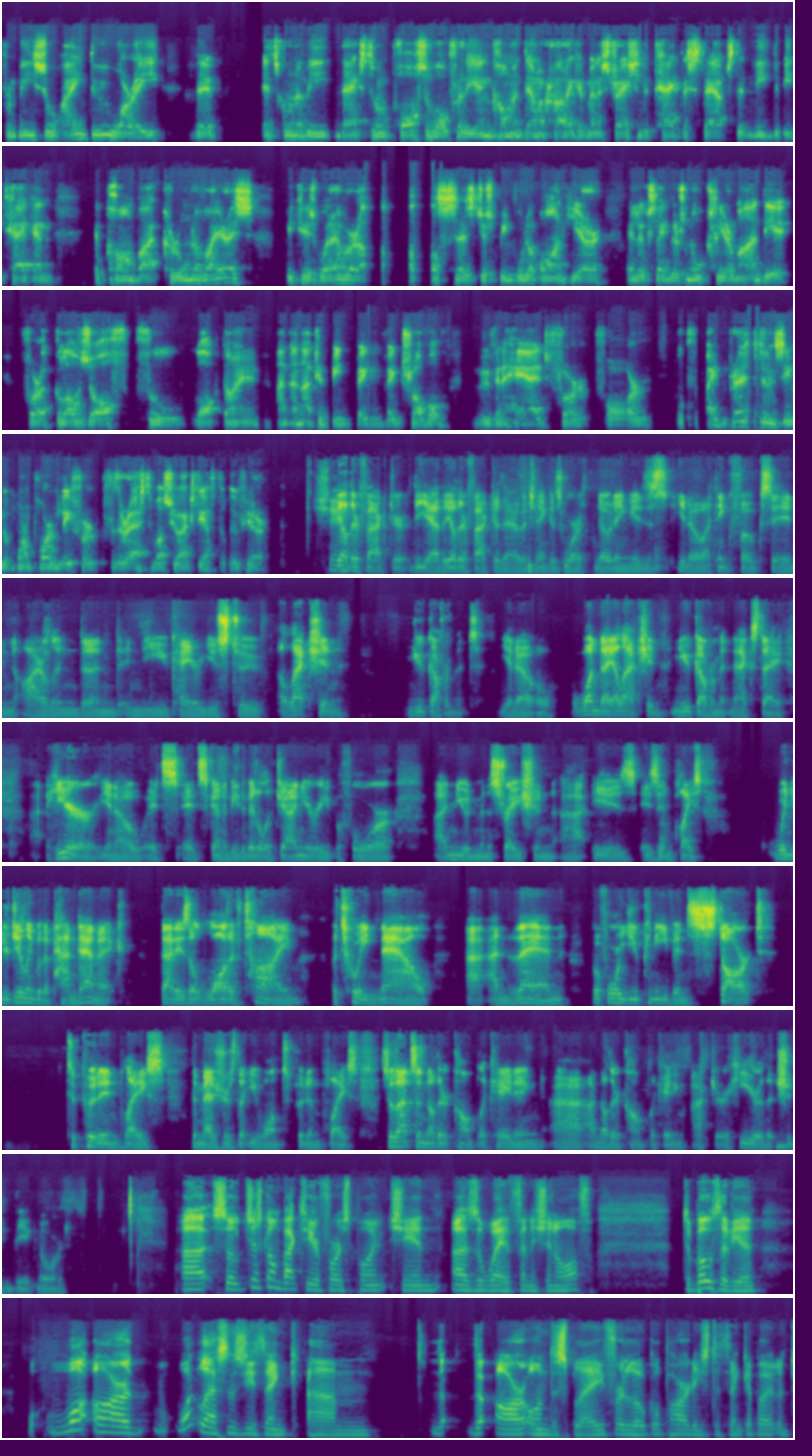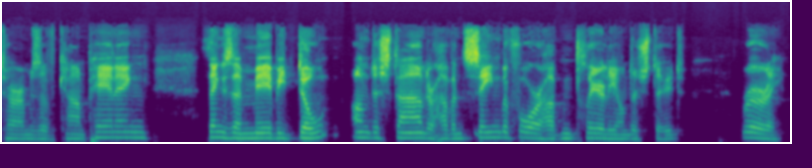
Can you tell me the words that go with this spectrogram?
from me. So I do worry that it's going to be next to impossible for the incoming Democratic administration to take the steps that need to be taken to combat coronavirus because whatever else has just been voted on here, it looks like there's no clear mandate for a gloves off full lockdown, and, and that could be big, big trouble moving ahead for for both the Biden presidency, but more importantly for for the rest of us who actually have to live here. The other factor, the yeah, the other factor there, which I think is worth noting, is you know I think folks in Ireland and in the UK are used to election, new government. You know, one day election, new government next day. Here, you know, it's it's going to be the middle of January before a new administration uh, is is in place. When you're dealing with a pandemic, that is a lot of time between now uh, and then before you can even start to put in place the measures that you want to put in place. So that's another complicating uh, another complicating factor here that shouldn't be ignored. Uh, so just going back to your first point, Shane, as a way of finishing off, to both of you, what are what lessons do you think um, that, that are on display for local parties to think about in terms of campaigning, things that maybe don't understand or haven't seen before, or haven't clearly understood? Ruarai.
